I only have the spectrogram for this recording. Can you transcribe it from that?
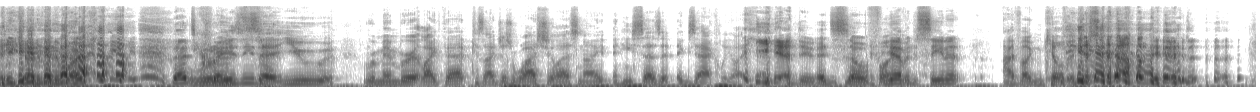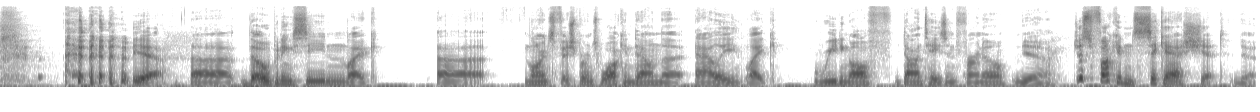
me trying to be the Marquis. That's crazy that you remember it like that because I just watched it last night and he says it exactly like that. yeah, dude. It's so if funny. you haven't seen it, I fucking killed it just now, dude. Yeah. Uh, the opening scene, like uh, Laurence Fishburne's walking down the alley, like reading off Dante's Inferno. yeah, Just fucking sick ass shit. yeah.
